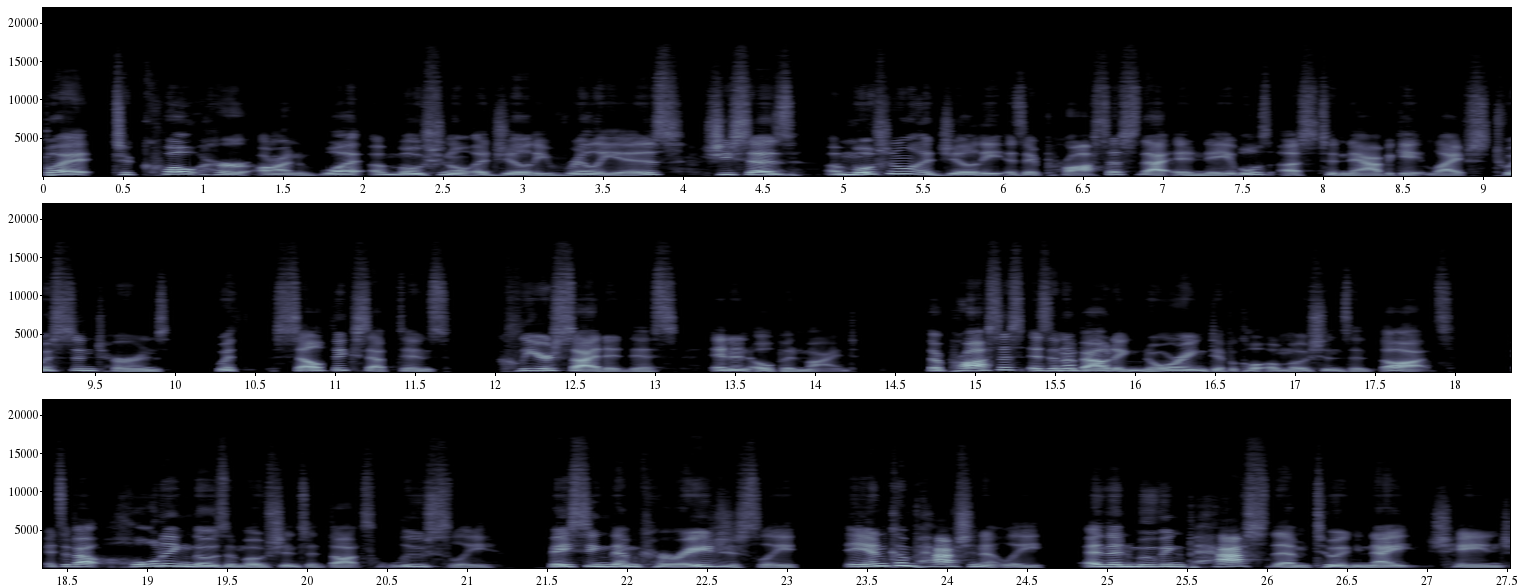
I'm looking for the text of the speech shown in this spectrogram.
But to quote her on what emotional agility really is, she says, Emotional agility is a process that enables us to navigate life's twists and turns with self acceptance, clear sightedness, and an open mind. The process isn't about ignoring difficult emotions and thoughts. It's about holding those emotions and thoughts loosely, facing them courageously and compassionately, and then moving past them to ignite change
